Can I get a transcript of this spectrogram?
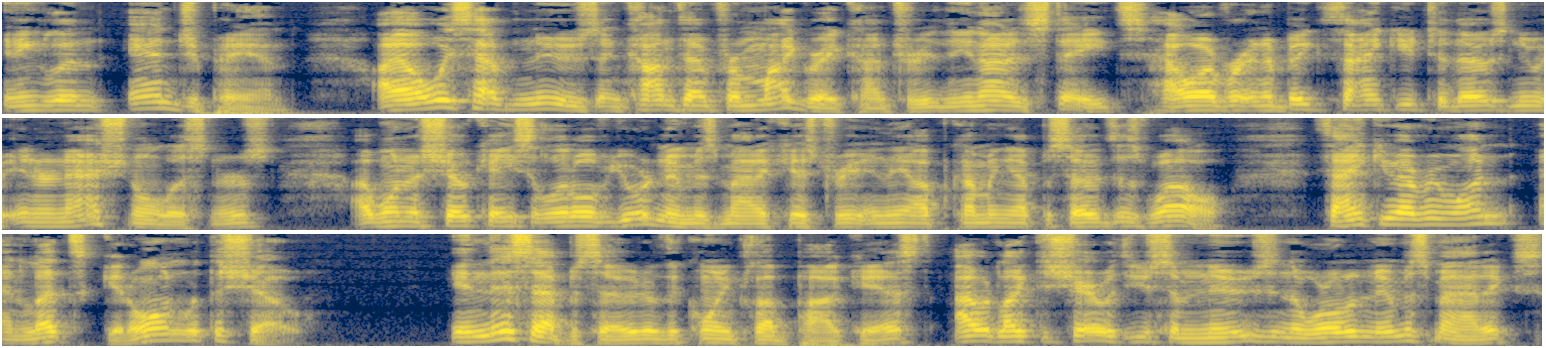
England, and Japan. I always have news and content from my great country, the United States. However, in a big thank you to those new international listeners, I want to showcase a little of your numismatic history in the upcoming episodes as well. Thank you, everyone, and let's get on with the show. In this episode of the Coin Club podcast, I would like to share with you some news in the world of numismatics.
